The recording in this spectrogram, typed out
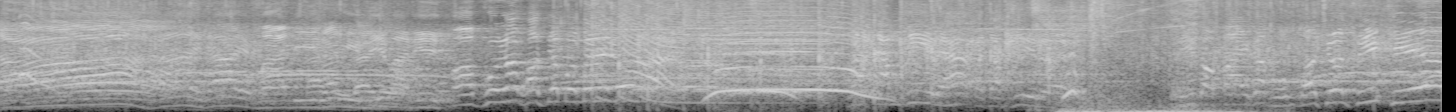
ได้ได้มาดีนะทีนี้มาดีขอบคุณครับขอเสียงปรบ มือให้ด้วยประจำที่เลยฮะประจำที่เลย สีต่อไปครับผมขอเชิญสีเขียว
